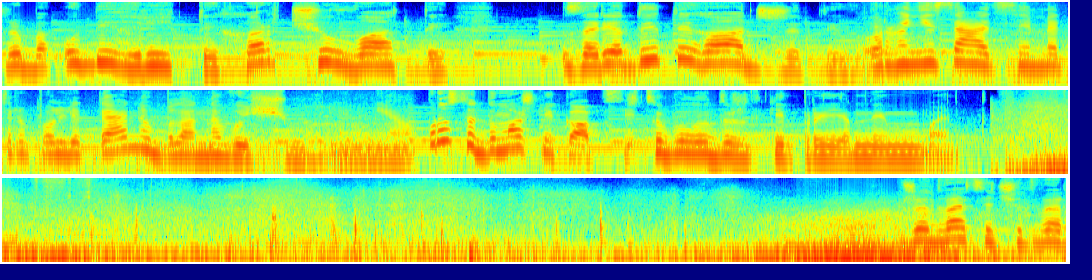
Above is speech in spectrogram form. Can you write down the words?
Треба обігріти, харчувати, зарядити гаджети. Організація метрополітену була на вищому рівні. Просто домашні капці. Це було дуже такий приємний момент. Вже 24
